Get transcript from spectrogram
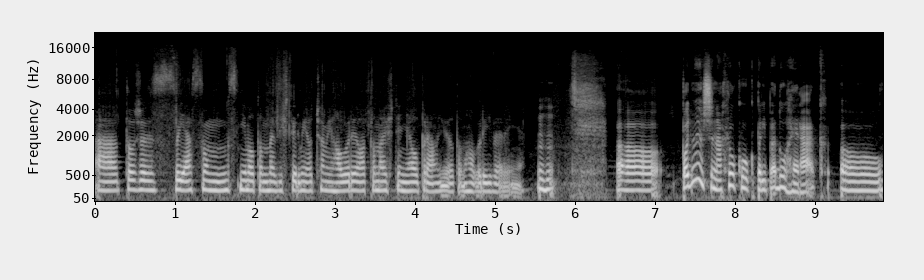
A to, že ja som s ním o tom medzi štyrmi očami hovorila, to ma ešte neoprávňuje o tom hovoriť verejne. Uh-huh. Uh, Poďme ešte na chvíľku k prípadu Herák. Uh,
